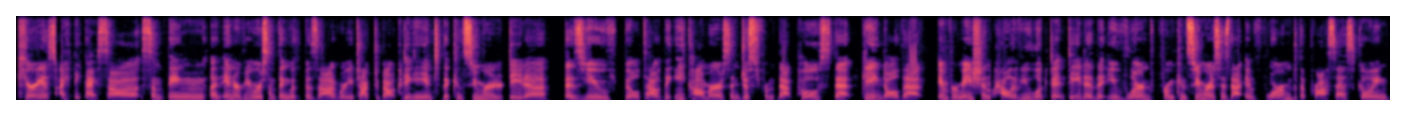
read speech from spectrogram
curious, I think I saw something, an interview or something with Behzad where you talked about digging into the consumer data as you've built out the e-commerce and just from that post that gained all that information how have you looked at data that you've learned from consumers? Has that informed the process going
